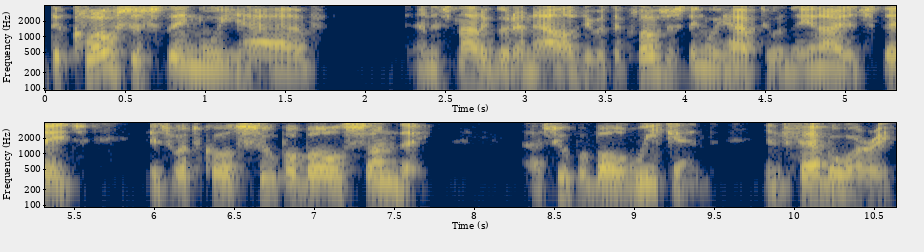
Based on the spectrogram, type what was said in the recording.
The closest thing we have, and it's not a good analogy, but the closest thing we have to in the United States is what's called Super Bowl Sunday, uh, Super Bowl weekend in February,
